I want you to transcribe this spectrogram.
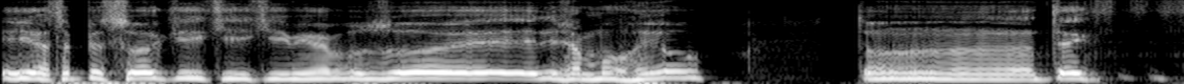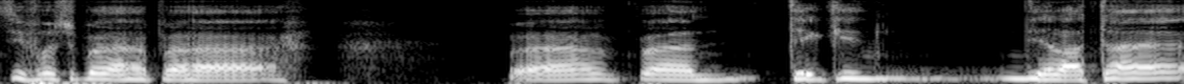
E essa pessoa que, que, que me abusou ele já morreu então, até se fosse para ter que delatar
